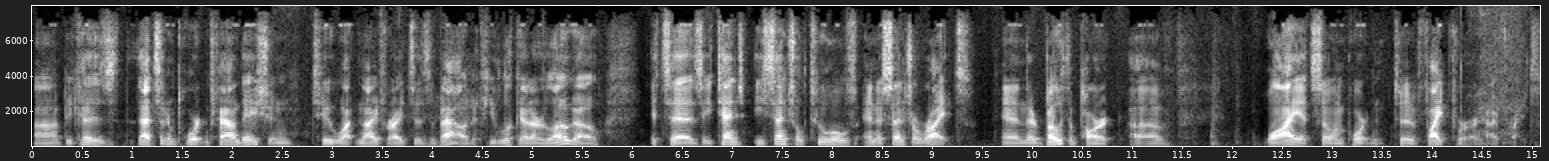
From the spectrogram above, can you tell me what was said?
uh, because that's an important foundation to what knife rights is about. If you look at our logo, it says essential tools and essential rights, and they're both a part of why it's so important to fight for our knife rights.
